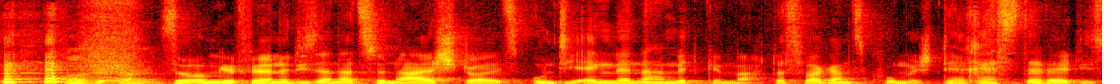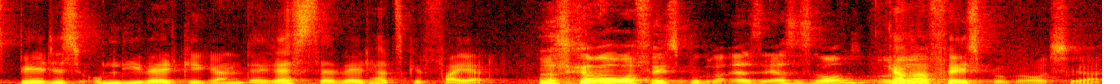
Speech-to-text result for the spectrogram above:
Okay, so ungefähr, ne? dieser Nationalstolz. Und die Engländer haben mitgemacht. Das war ganz komisch. Der Rest der Welt, dieses Bild ist um die Welt gegangen. Der Rest der Welt hat es gefeiert. Und das kam aber auf Facebook als erstes raus? Oder? Kam auf Facebook raus, ja.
